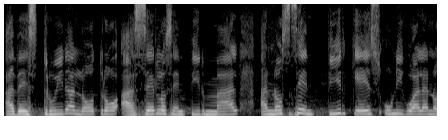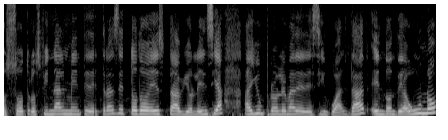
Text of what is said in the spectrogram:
a destruir al otro, a hacerlo sentir mal, a no sentir que es un igual a nosotros. Finalmente, detrás de toda esta violencia hay un problema de desigualdad en donde a uno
